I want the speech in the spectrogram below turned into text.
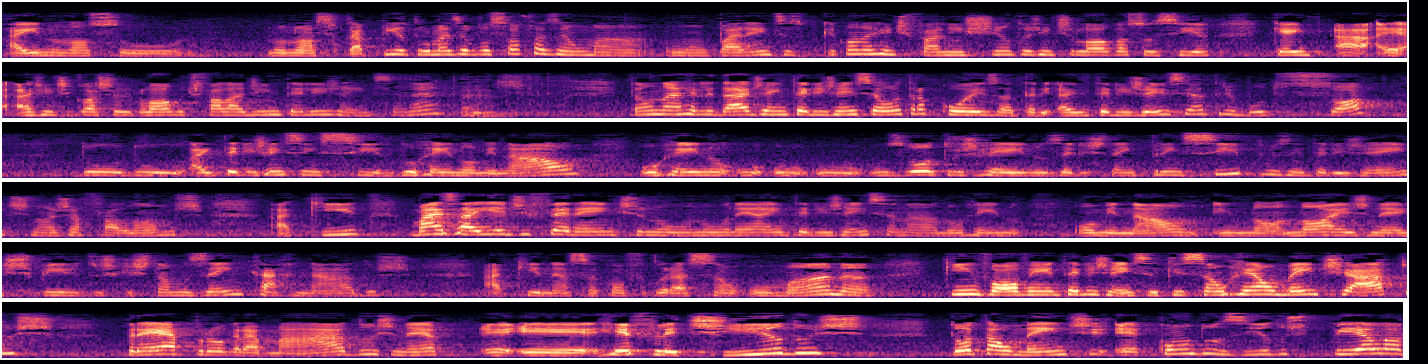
aí no nosso, no nosso capítulo, mas eu vou só fazer uma, um parênteses, porque quando a gente fala instinto, a gente logo associa, que a, a, a gente gosta logo de falar de inteligência, né? É. Então, na realidade, a inteligência é outra coisa. A inteligência é atributo só do, do, a inteligência em si do reino nominal, o reino, o, o, os outros reinos eles têm princípios inteligentes, nós já falamos aqui, mas aí é diferente no, no né, a inteligência na, no reino nominal, e no, nós, né, espíritos que estamos encarnados aqui nessa configuração humana, que envolvem a inteligência, que são realmente atos pré-programados, né, é, é, refletidos, totalmente é, conduzidos pela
